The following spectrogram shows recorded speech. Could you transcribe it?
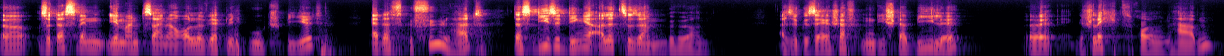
Äh, sodass, wenn jemand seine Rolle wirklich gut spielt, er das Gefühl hat, dass diese Dinge alle zusammengehören. Also Gesellschaften, die stabile äh, Geschlechtsrollen haben,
